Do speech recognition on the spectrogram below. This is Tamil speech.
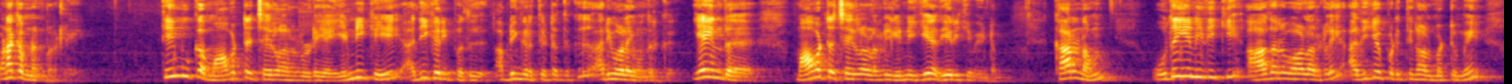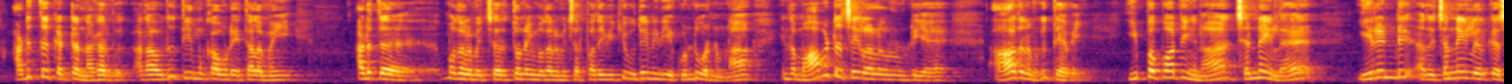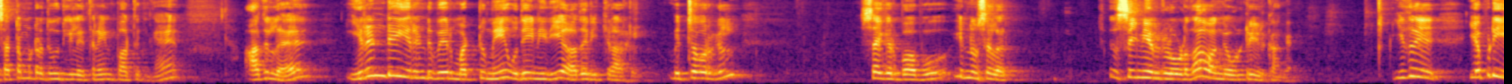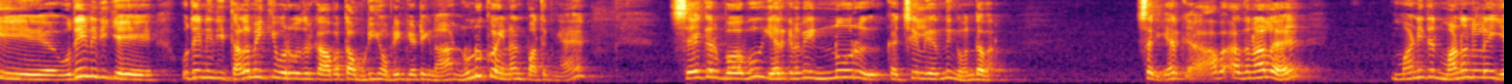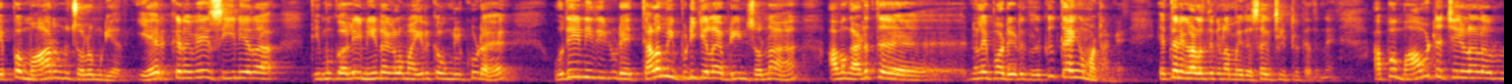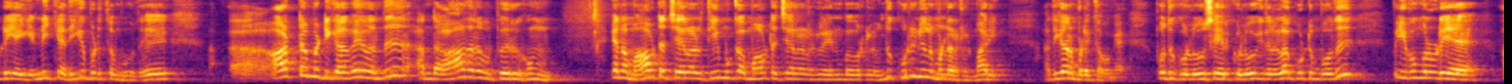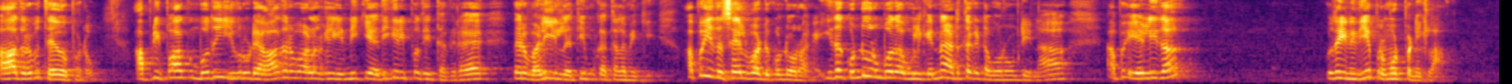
வணக்கம் நண்பர்களே. திமுக மாவட்ட செயலாளர்களுடைய எண்ணிக்கையை அதிகரிப்பது அப்படிங்கிற திட்டத்துக்கு அறிவாலை வந்திருக்கு. ஏன் இந்த மாவட்ட செயலாளர்கள் எண்ணிக்கையை அதிகரிக்க வேண்டும்? காரணம் உதயநிதிக்கு ஆதரவாளர்களை அதிகப்படுத்தினால் மட்டுமே அடுத்த கட்ட நகர்வு அதாவது திமுகவுடைய தலைமை அடுத்த முதலமைச்சர் துணை முதலமைச்சர் பதவிக்கு உதயநிதியை கொண்டு வரணும்னா இந்த மாவட்ட செயலாளர்களுடைய ஆதரவுக்கு தேவை. இப்போ பார்த்தீங்கன்னா சென்னையில் இரண்டு அது சென்னையில் இருக்க சட்டமன்ற தொகுதிகள் எத்தனைன்னு பார்த்துக்குங்க. அதில் இரண்டு இரண்டு பேர் மட்டுமே உதயநிதியை ஆதரிக்கிறார்கள். மற்றவர்கள் சேகர் பாபு இன்னும் சிலர். சீனியர்களோடு தான் அவங்க ஒன்றியிருக்காங்க. இது எப்படி உதயநிதிக்கு உதயநிதி தலைமைக்கு வருவதற்கு ஆபத்தாக முடியும் அப்படின்னு கேட்டிங்கன்னா நுணுக்கம் என்னன்னு பார்த்துக்குங்க. சேகர் பாபு ஏற்கனவே இன்னொரு கட்சியிலேருந்து இங்கே வந்தவர். சரி ஏற்க அவ அதனால் மனிதன் மனநிலை எப்போ மாறும்னு சொல்ல முடியாது. ஏற்கனவே சீனியராக திமுகலேயே நீண்ட காலமாக இருக்கவங்களுக்கு கூட உதயநிதியினுடைய தலைமை பிடிக்கலை அப்படின்னு சொன்னால் அவங்க அடுத்த நிலைப்பாடு எடுக்கிறதுக்கு தேங்க மாட்டாங்க. எத்தனை காலத்துக்கு நம்ம இதை சகிச்சுக்கிட்டு இருக்கிறதுன்னு. அப்போ மாவட்ட செயலாளருடைய எண்ணிக்கை அதிகப்படுத்தும் போது ஆட்டோமேட்டிக்காகவே வந்து அந்த ஆதரவு பெருகும். ஏன்னா மாவட்ட செயலாளர் திமுக மாவட்ட செயலாளர்கள் என்பவர்கள் வந்து குறுநில மன்னர்கள் மாதிரி அதிகாரம் படைத்தவங்க. பொதுக்குழு செயற்குழு இதிலெல்லாம் கூட்டும்போது இவங்களுடைய ஆதரவு தேவைப்படும். அப்படி பார்க்கும்போது இவருடைய ஆதரவாளர்கள் எண்ணிக்கை அதிகரிப்பதை தவிர வேறு வழி இல்லை திமுக தலைமைக்கு. அப்போ இதை செயல்பாட்டு கொண்டு வராங்க. இதை கொண்டு வரும்போது அவங்களுக்கு என்ன அடுத்த கட்டம் வரும் அப்படின்னா அப்போ எளிதாக உதயநிதியை ப்ரொமோட் பண்ணிக்கலாம்.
